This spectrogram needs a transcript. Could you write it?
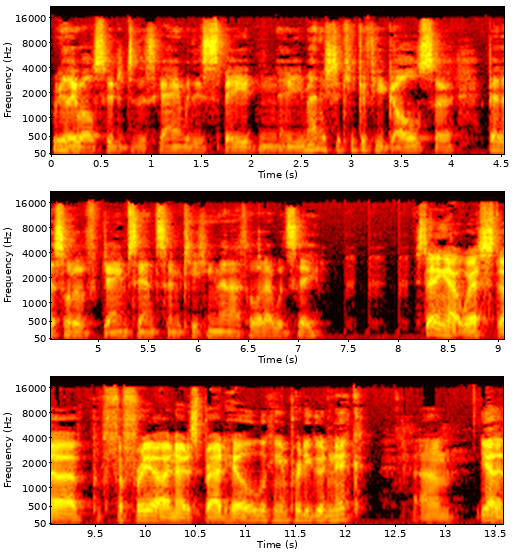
really well suited to this game with his speed, and he managed to kick a few goals. So better sort of game sense and kicking than I thought I would see. Staying out west uh, for Freo, I noticed Brad Hill looking in pretty good nick. Um, yeah,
